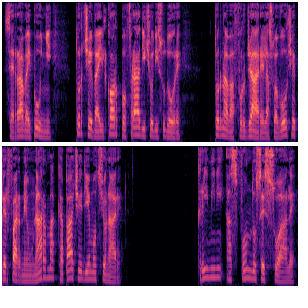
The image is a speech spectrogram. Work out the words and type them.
serrava i pugni, torceva il corpo fradicio di sudore, tornava a forgiare la sua voce per farne un'arma capace di emozionare. Crimini a sfondo sessuale.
